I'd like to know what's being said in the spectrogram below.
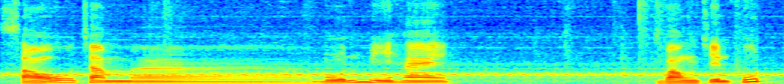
642 vòng trên phút.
